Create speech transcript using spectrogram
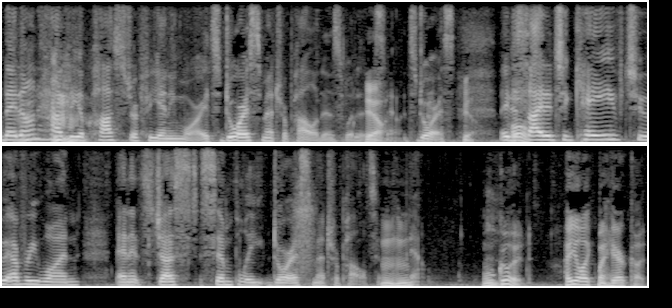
they don't have the apostrophe anymore. It's Doris Metropolitan is what it is Yeah. now. It's Doris. Yeah. They Oh. decided to cave to everyone, and it's just simply Doris Metropolitan Mm-hmm. now. Well, good. How you like my haircut?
